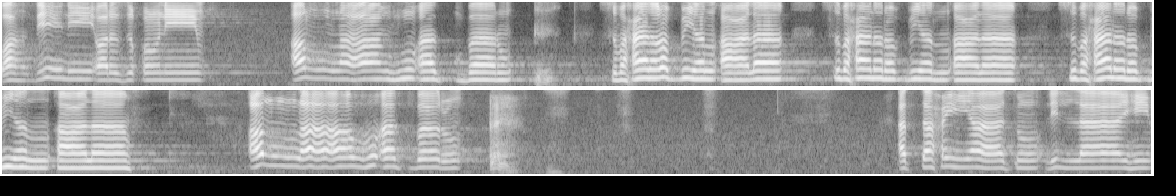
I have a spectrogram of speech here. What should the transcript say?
واهديني وارزقني. الله أكبر. سبحان ربي الأعلى. سبحان ربي الأعلى. سبحان ربي الأعلى. الله أكبر. التحيات لله.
